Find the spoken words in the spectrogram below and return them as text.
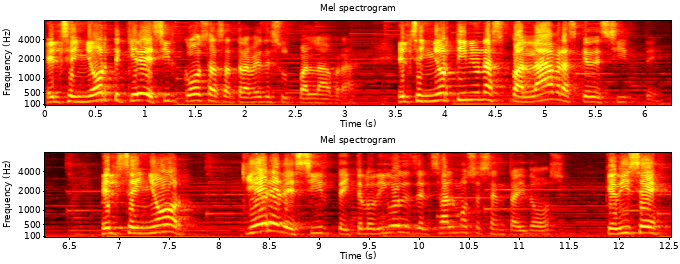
El Señor te quiere decir cosas a través de su palabra. El Señor tiene unas palabras que decirte. El Señor quiere decirte, y te lo digo desde el Salmo 62, que dice,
